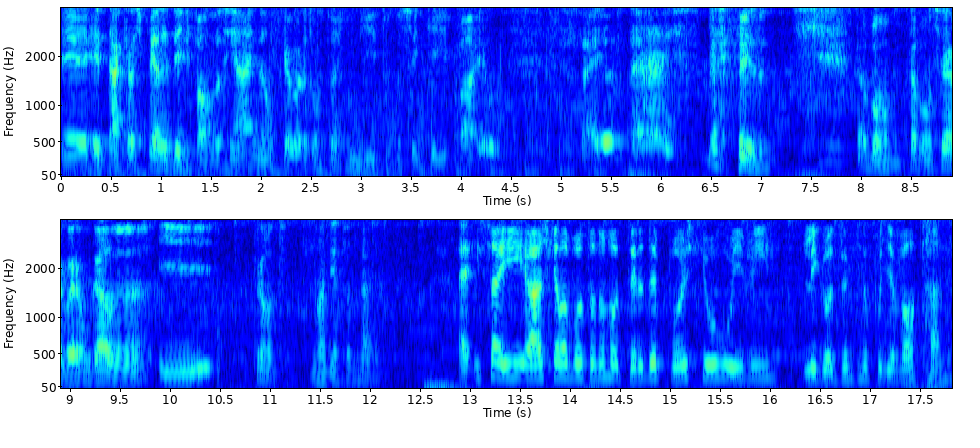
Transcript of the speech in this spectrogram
é, é aquelas piadas dele falando assim, ah não, porque agora eu tô muito mais bonito, não sei o que, pá. Eu. Velho, é. Beleza. Tá bom, tá bom, você agora é um galã e. Pronto, não adiantou nada. É, isso aí eu acho que ela botou no roteiro depois que o Weaving ligou dizendo que não podia voltar, né?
